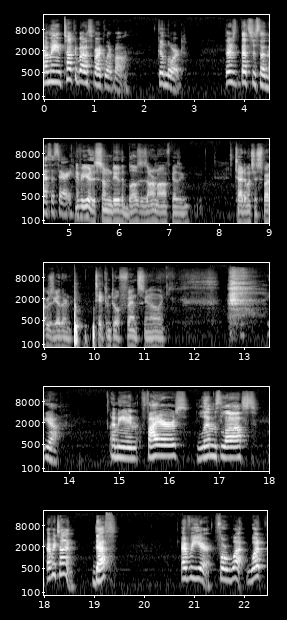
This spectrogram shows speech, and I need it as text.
I mean, talk about a sparkler bomb. Good lord. There's that's just unnecessary. every year there's some dude that blows his arm off because he tied a bunch of sparklers together and taped them to a fence. You know, like Yeah. I mean, fires, limbs lost, every time. Death every year. For what? What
